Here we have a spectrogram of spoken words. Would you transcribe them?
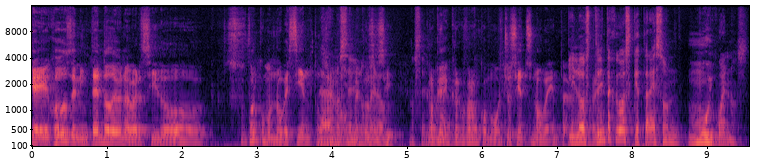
Que juegos de Nintendo deben haber sido. Fueron como 900. La verdad, ¿no? no sé el Una cosa número, así. no sé el creo, que, número. creo que fueron como 890. Y los por ahí. 30 juegos que trae son muy buenos.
